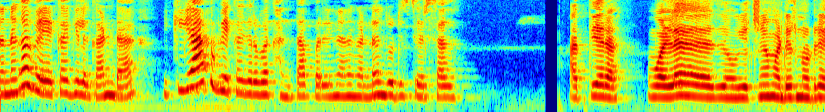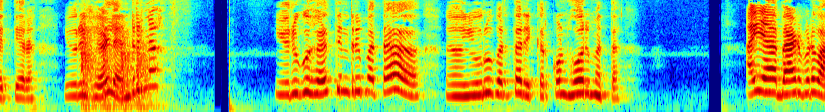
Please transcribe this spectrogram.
ನನಗೆ ಬೇಕಾಗಿಲ್ಲ ಗಂಡ. ಈಕೆ ಯಾಕೆ ಬೇಕಾಗಿರ್ಬೇಕು ಅಂತ ಪರಿ ನನ್ನ ಗಂಡನ ದುಡ್ಡು ಸೇರ್ಸೋದು ಅತ್ತಿಯರ, ಒಳ್ಳೆ ಯೋಚನೆ ಮಾಡಿರಿ ನೋಡ್ರಿ ಅತ್ತಿಯರ. ಇವ್ರಿಗೆ ಹೇಳೇನ್ರಿ ನಾ ಇವ್ರಿಗೂ ಹೇಳ್ತೀನಿ ರೀ ಮತ್ತೆ. ಇವರು ಬರ್ತಾರೆ, ಕರ್ಕೊಂಡು ಹೋರಿ ಮತ್ತೆ. ಅಯ್ಯ, ಬ್ಯಾಡ ಬಿಡವಾ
